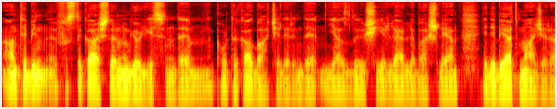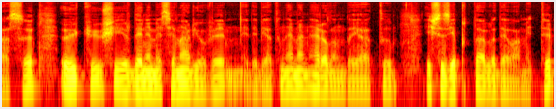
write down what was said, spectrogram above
Antep'in fıstık ağaçlarının gölgesinde, portakal bahçelerinde yazdığı şiirlerle başlayan edebiyat macerası, öykü, şiir, deneme, senaryo ve edebiyatın hemen her alanında yarattığı eşsiz yapıtlarla devam etti.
